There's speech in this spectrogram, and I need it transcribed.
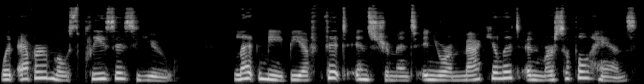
whatever most pleases you. let me be a fit instrument in your immaculate and merciful hands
